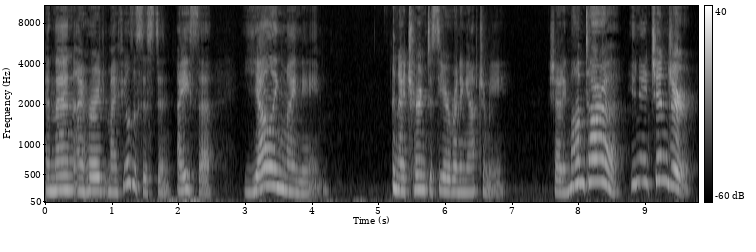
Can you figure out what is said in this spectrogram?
And then I heard my field assistant, Aisa, yelling my name. And I turned to see her running after me, shouting, Mom Tara, you need ginger.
